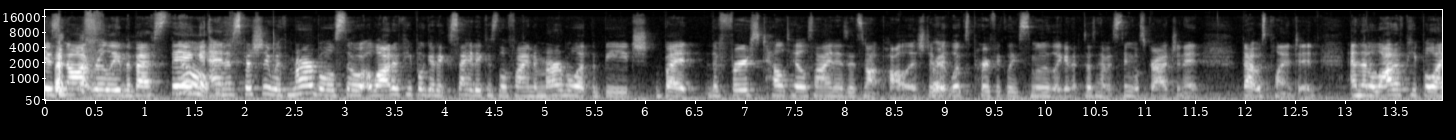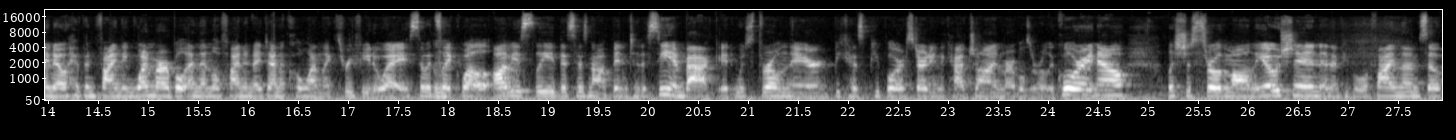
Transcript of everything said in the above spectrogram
is not really the best thing no. and especially with marbles. So a lot of people get excited because they'll find a marble at the beach, but the first telltale sign is it's not polished. If right. it looks perfectly smooth like it doesn't have a single scratch in it, that was planted. And then a lot of people I know have been finding one marble and then they'll find an identical one like three feet away. So it's mm. like, well, obviously this has not been to the sea and back. It was thrown there because people are starting to catch on. Marbles are really cool right now. Let's just throw them all in the ocean and then people will find them. So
